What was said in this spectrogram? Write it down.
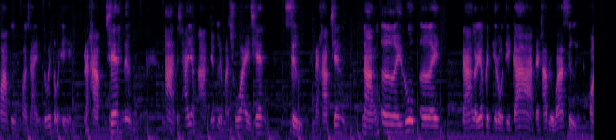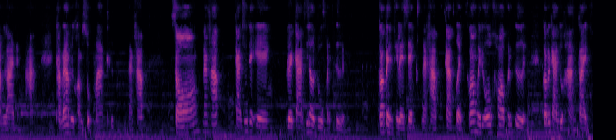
ความพึงพอใจด้วยตัวเองนะครับ เช่นหนึ่งอาจจะใช้อย่างอ่านอย่างอื่นมาช่วย เช่นสื่อนะครับ เช่นหนังเอยรูปเอยนะเราเรียกเป็นอีโรติก้านะครับหรือว่าสื่อออนไลน์ต่างๆทำให้เรามีความสุขมากขึ้นนะครับสองนะครับ การช่วยตัวเอง โดยการที่เราดูคนอื่น ก็เป็นเทเลเซ็กซ์นะครับ การเปิดกล้องวิดีโอคอลคนอื่น ก็เป็นการอยู่ห่างไกลโค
